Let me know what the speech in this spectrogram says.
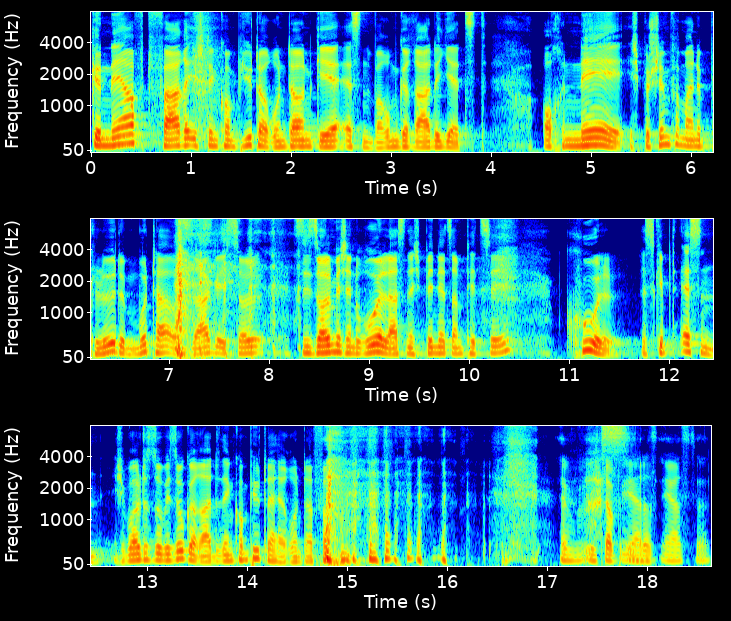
Genervt fahre ich den Computer runter und gehe essen. Warum gerade jetzt? Och nee, ich beschimpfe meine blöde Mutter und sage, ich soll, sie soll mich in Ruhe lassen. Ich bin jetzt am PC. Cool, es gibt Essen. Ich wollte sowieso gerade den Computer herunterfahren. Ähm, ich glaube eher das erste.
